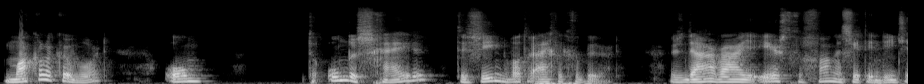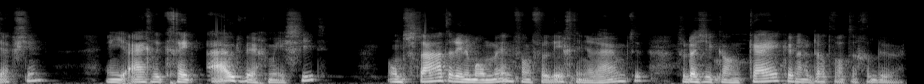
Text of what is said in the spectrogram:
makkelijker wordt om te onderscheiden, te zien wat er eigenlijk gebeurt. Dus daar waar je eerst gevangen zit in dejection en je eigenlijk geen uitweg meer ziet, ontstaat er in een moment van verlichting ruimte, zodat je kan kijken naar dat wat er gebeurt.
